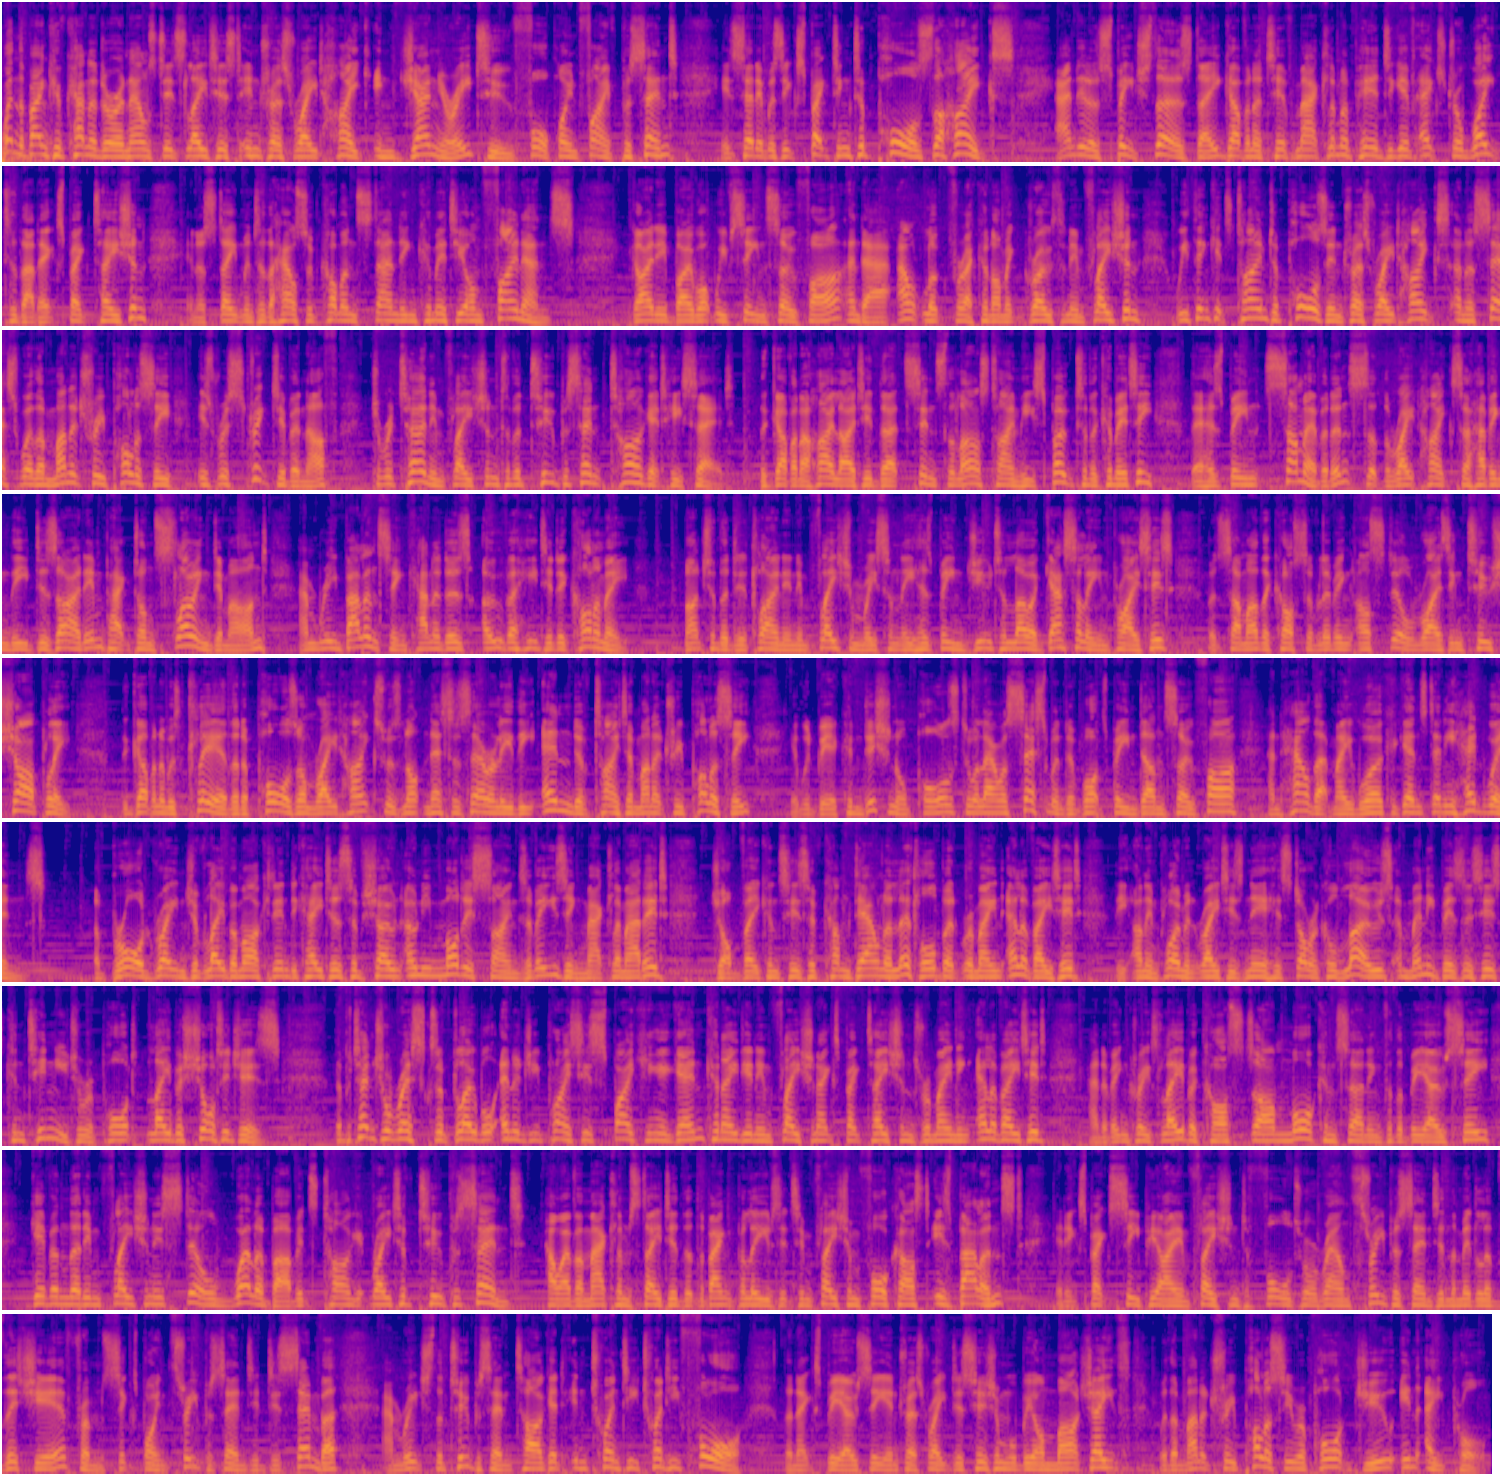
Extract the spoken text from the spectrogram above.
When the Bank of Canada announced its latest interest rate hike in January to 4.5%, it said it was expecting to pause the hikes. And in a speech Thursday, Governor Tiff Macklem appeared to give extra weight to that expectation in a statement to the House of Commons Standing Committee on Finance. Guided by what we've seen so far and our outlook for economic growth and inflation, we think it's time to pause interest rate hikes and assess whether monetary policy is restrictive enough to return inflation to the 2% target, he said. The governor highlighted that since the last time he spoke to the committee, there has been some evidence that the rate hikes are having the desired impact on slowing demand and rebalancing Canada's overheated economy. Much of the decline in inflation recently has been due to lower gasoline prices, but some other costs of living are still rising too sharply. The governor was clear that a pause on rate hikes was not necessarily the end of tighter monetary policy. It would be a conditional pause to allow assessment of what's been done so far and how that may work against any headwinds. A broad range of labour market indicators have shown only modest signs of easing, Macklem added. Job vacancies have come down a little but remain elevated. The unemployment rate is near historical lows, and many businesses continue to report labour shortages. The potential risks of global energy prices spiking again, Canadian inflation expectations remaining elevated, and of increased labour costs are more concerning for the BOC, given that inflation is still well above its target rate of 2%. However, Macklem stated that the bank believes its inflation forecast is balanced. It expects CPI inflation to fall to around 3% in the middle of this year from 6.3% in December and reach the 2% target in 2024. The next BOC interest rate decision will be on March 8th, with a monetary policy report due in April.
